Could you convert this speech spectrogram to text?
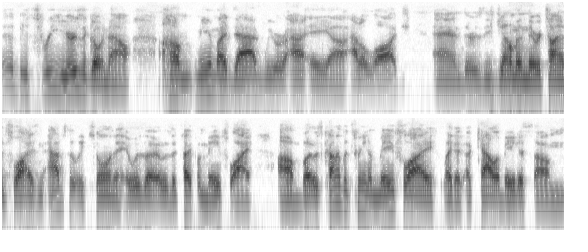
it'd be three years ago now. Um, me and my dad, we were at a uh, at a lodge, and there was these gentlemen. They were tying flies and absolutely killing it. It was a it was a type of mayfly, um, but it was kind of between a mayfly, like a, a Callibaetis um,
